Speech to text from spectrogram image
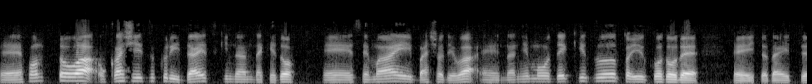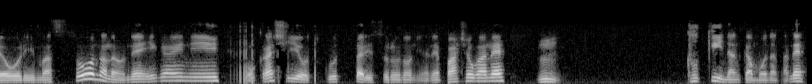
えー、本当はお菓子作り大好きなんだけど、えー、狭い場所では、えー、何もできずということで、えいただいております。そうなのよね。意外にお菓子を作ったりするのにはね、場所がね、うん。クッキーなんかもなんかね、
